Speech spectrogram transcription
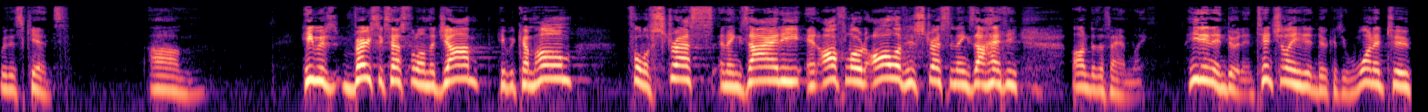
with his kids. Um, he was very successful on the job. He would come home full of stress and anxiety and offload all of his stress and anxiety onto the family. He didn't do it intentionally. He didn't do it because he wanted to.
